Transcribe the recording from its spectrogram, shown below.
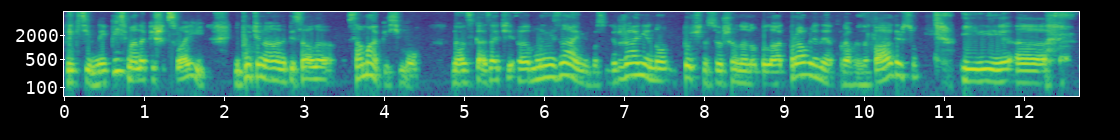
коллективные письма, она пишет свои. И Путина она написала сама письмо. Надо сказать, мы не знаем его содержание, но точно совершенно оно было отправлено, отправлено по адресу. И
